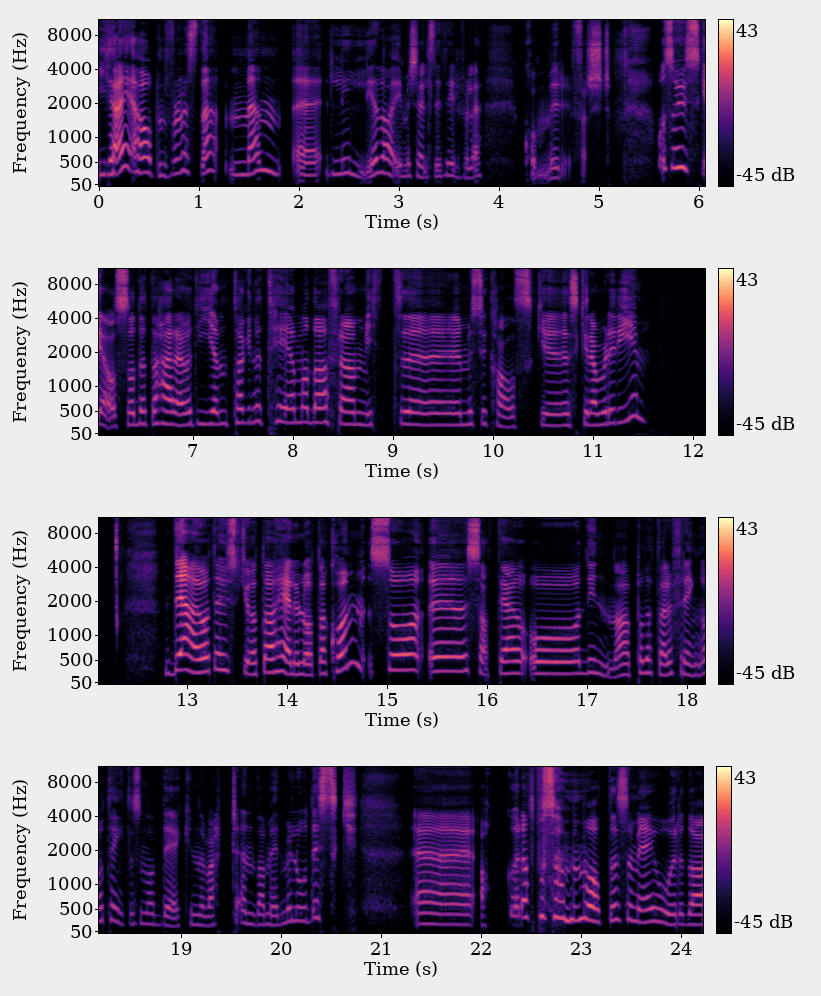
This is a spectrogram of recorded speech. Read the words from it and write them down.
Jeg er åpen for det meste, men eh, Lilje, da, i Michelles tilfelle, kommer først. Og så husker jeg også, dette her er jo et gjentagende tema da, fra mitt eh, musikalske skravleri. Det er jo at jeg husker jo at da hele låta kom, så uh, satt jeg og nynna på dette refrenget og tenkte sånn at det kunne vært enda mer melodisk. Uh, akkurat på samme måte som jeg gjorde da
